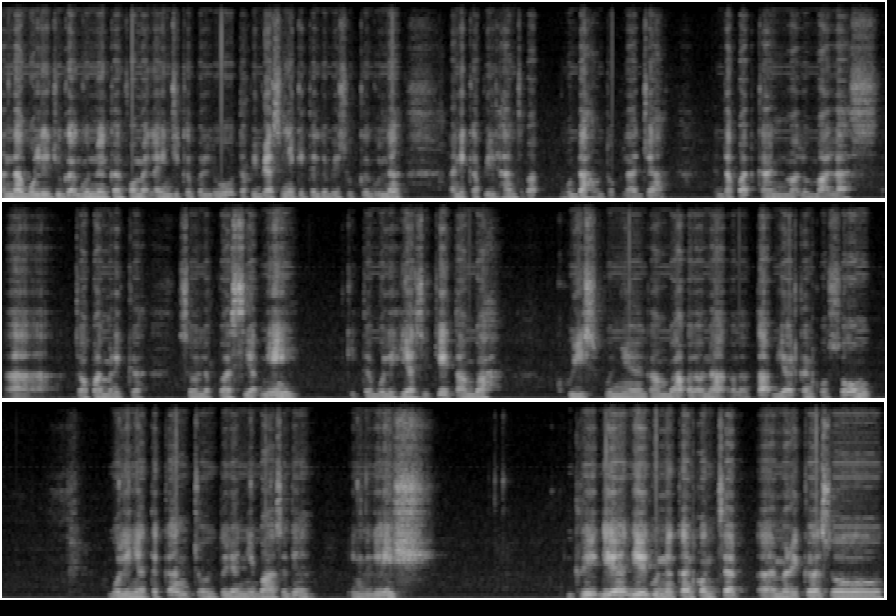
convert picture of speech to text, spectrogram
anda boleh juga gunakan format lain jika perlu tapi biasanya kita lebih suka guna aneka pilihan sebab mudah untuk pelajar dapatkan maklum balas uh, jawapan mereka. So lepas siap ni kita boleh hias sikit tambah quiz punya gambar kalau nak kalau tak biarkan kosong. Boleh nyatakan contoh yang ni bahasa dia English. Grade dia dia gunakan konsep uh, Amerika so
